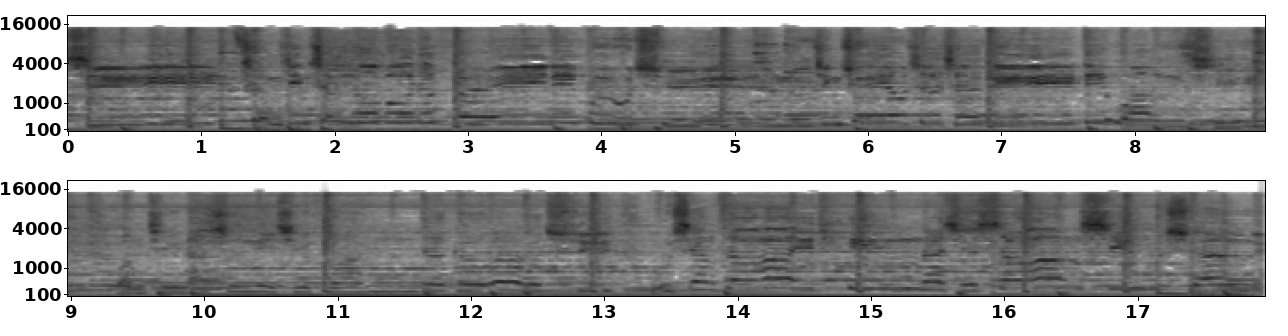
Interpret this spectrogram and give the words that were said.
自己，曾经承诺过的非你不娶，如今却要彻彻底底忘记，忘记那是你喜欢的歌曲，不想再听那些伤心旋律。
